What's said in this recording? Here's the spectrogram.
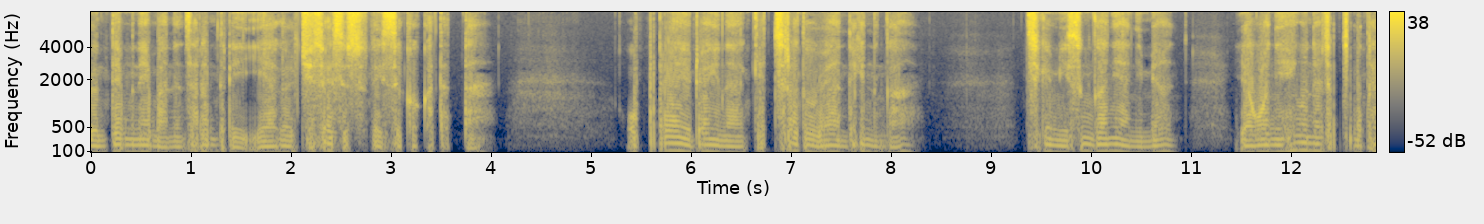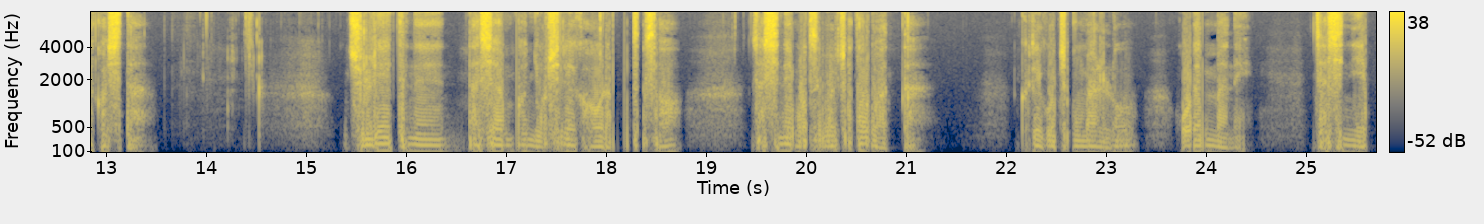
눈 때문에 많은 사람들이 예약을 취소했을 수도 있을 것 같았다. 오페라 유령이나 캐츠라도 왜 안 되겠는가? 지금 이 순간이 아니면 영원히 행운을 잡지 못할 것이다. 줄리에트는 다시 한번 욕실의 거울 앞에 서서 자신의 모습을 쳐다보았다. 그리고 정말로 오랜만에 자신이 예쁜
